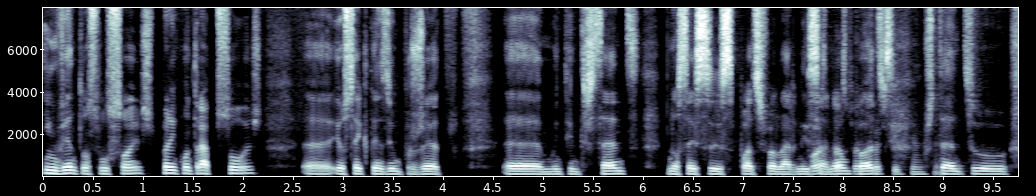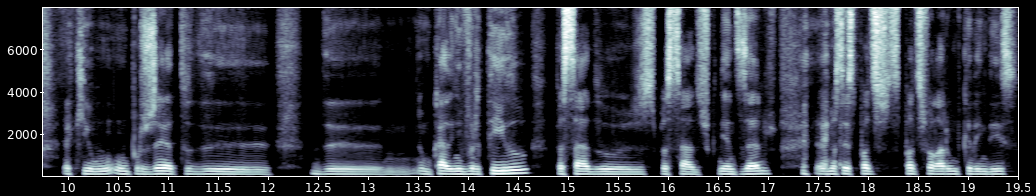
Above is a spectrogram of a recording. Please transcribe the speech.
inventam soluções para encontrar pessoas. Uh, eu sei que tens um projeto uh, muito interessante, não sei se, se podes falar nisso posso, ou não, posso, podes. Pode, sim, Portanto, aqui um, um projeto de, de, um bocado invertido, passados, passados 500 anos. Uh, não sei se podes, se podes falar um bocadinho disso.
